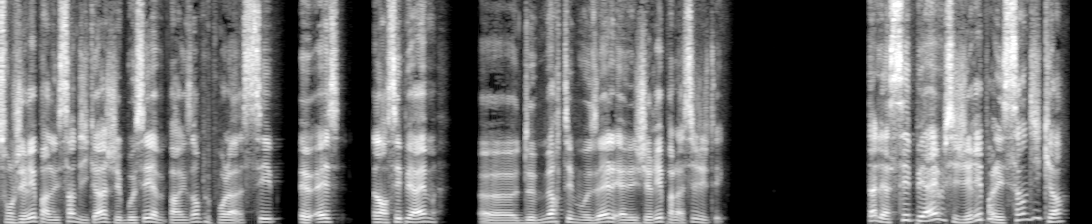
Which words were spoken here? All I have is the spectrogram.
sont gérés par les syndicats. J'ai bossé par exemple pour la CPAM euh, de Meurthe-et-Moselle et elle est gérée par la CGT. la CPAM, c'est géré par les syndicats.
